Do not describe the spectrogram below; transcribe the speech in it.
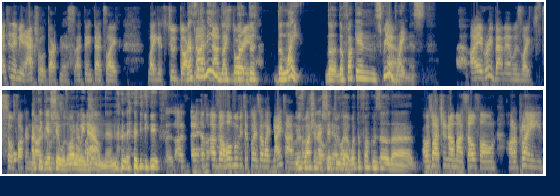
I think they mean actual darkness. I think that's like, like it's too dark. That's what I mean. not Like the, story. the the light, the the fucking screen Yeah. brightness. I agree. Batman was like so fucking. I think your shit was all the way like, down. Then you, uh, Of, of the whole movie took place at like nighttime. you was watching that shit through like- the what the fuck was the the I was watching it on my cell phone on a plane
